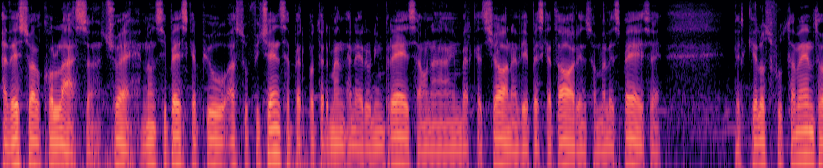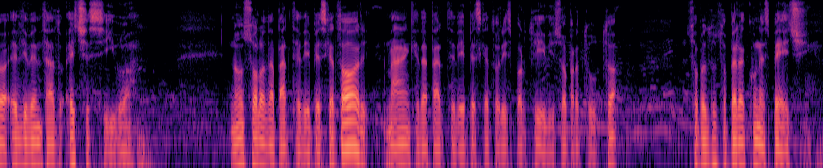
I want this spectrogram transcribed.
adesso al collasso, cioè non si pesca più a sufficienza per poter mantenere un'impresa, una imbarcazione, dei pescatori, insomma le spese, perché lo sfruttamento è diventato eccessivo, non solo da parte dei pescatori, ma anche da parte dei pescatori sportivi soprattutto, soprattutto per alcune specie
